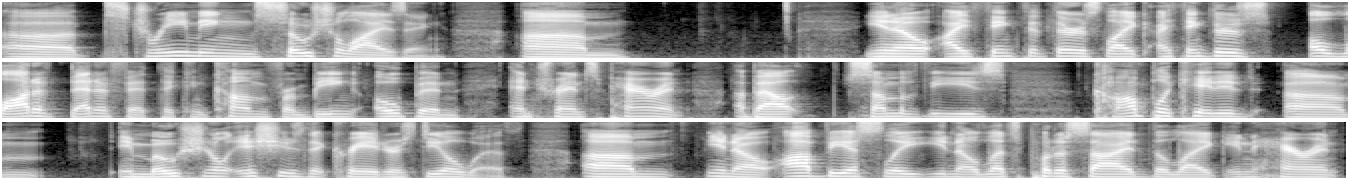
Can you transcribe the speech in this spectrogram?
uh, streaming socializing, um, you know, I think that there's like, I think there's a lot of benefit that can come from being open and transparent about some of these complicated um, emotional issues that creators deal with. Um, you know, obviously, you know, let's put aside the like inherent,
